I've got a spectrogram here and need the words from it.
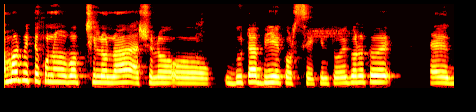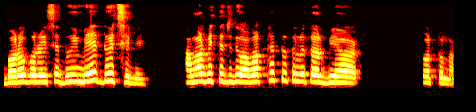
আমার ভিতরে কোনো অভাব ছিল না। আসলে ও দুটা বিয়ে করছে কিন্তু ওই ঘরে তো বড় ঘর হয়েছে দুই মেয়ে দুই ছেলে। আমার ভিতরে যদি অভাব থাকতো তাহলে তো আর বিয়ে করতো না।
